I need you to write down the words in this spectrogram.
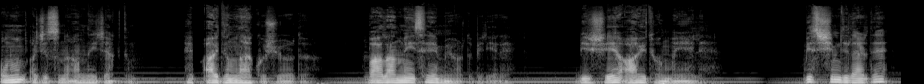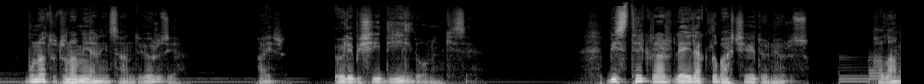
Onun acısını anlayacaktım. Hep aydınlığa koşuyordu. Bağlanmayı sevmiyordu bir yere. Bir şeye ait olmayı hele. Biz şimdilerde buna tutunamayan insan diyoruz ya. Hayır, öyle bir şey değildi onunkisi. Biz tekrar leylaklı bahçeye dönüyoruz. Halam,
